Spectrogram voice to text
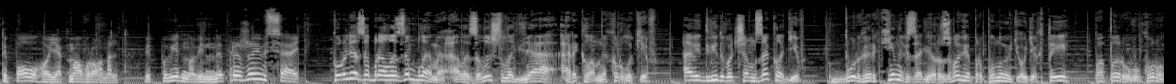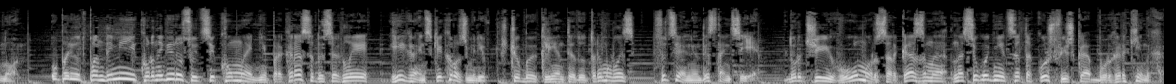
типового, як мав Рональд. Відповідно, він не прижився. Короля забрали з емблеми, але залишили для рекламних роликів. А відвідувачам закладів Бургер Кінг задля розваги пропонують одягти паперову корону. У період пандемії коронавірусу ці комедні прикраси досягли гігантських розмірів, щоб клієнти дотримувались соціальної дистанції. Речі, гумор, сарказм на сьогодні це також фішка Бургер Кінг.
